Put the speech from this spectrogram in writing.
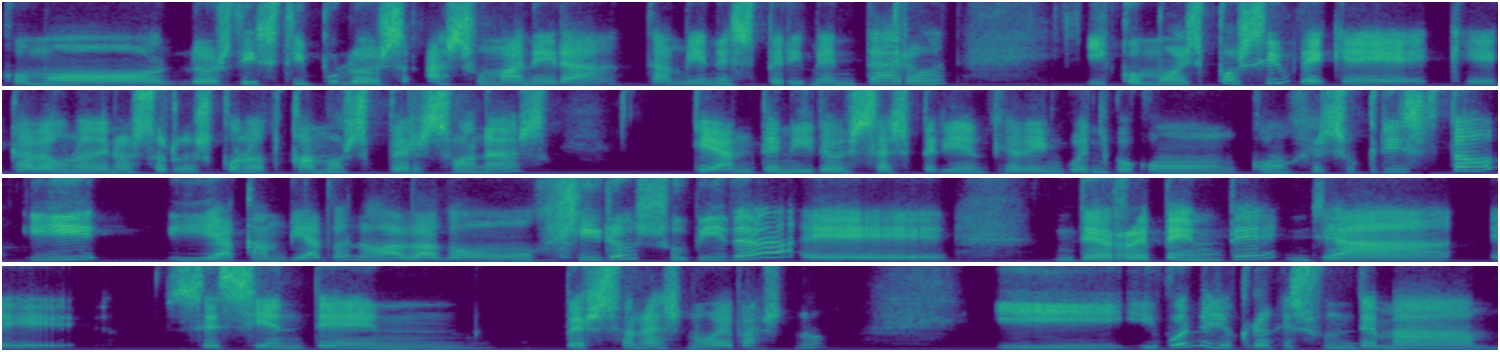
como los discípulos a su manera también experimentaron, y cómo es posible que, cada uno de nosotros conozcamos personas que han tenido esa experiencia de encuentro con, Jesucristo y, ha cambiado, ¿no? Ha dado un giro su vida, eh, de repente ya eh, se sienten personas nuevas, ¿no? Y, bueno, yo creo que es un tema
